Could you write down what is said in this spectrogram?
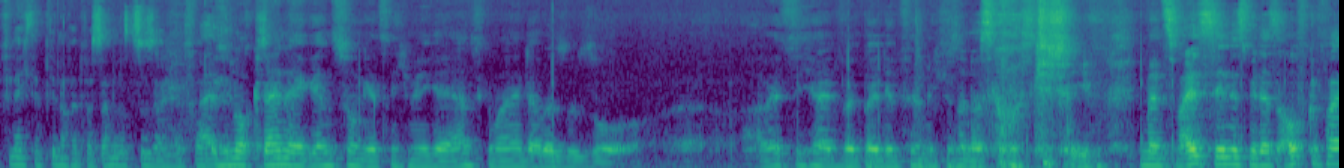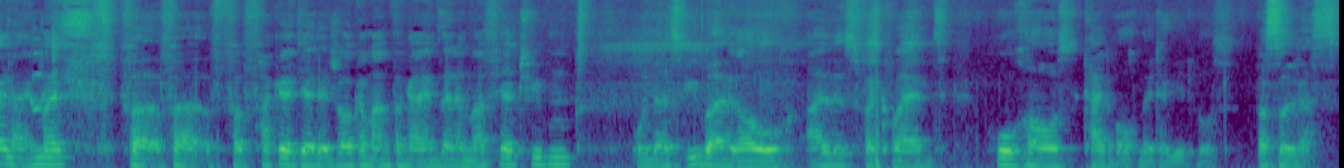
vielleicht habt ihr noch etwas anderes zu sagen. Bevor Also noch kleine Ergänzung, jetzt nicht mega ernst gemeint, aber so, so äh, Arbeitssicherheit wird bei dem Film nicht besonders groß geschrieben. Ich meine, zwei Szenen ist mir das aufgefallen. Einmal ver, ver, verfackelt ja der Joker am Anfang einen seiner Mafia-Typen und da ist überall Rauch, alles verqualmt. Hochhaus, kein Rauchmelder geht los. Was soll das?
